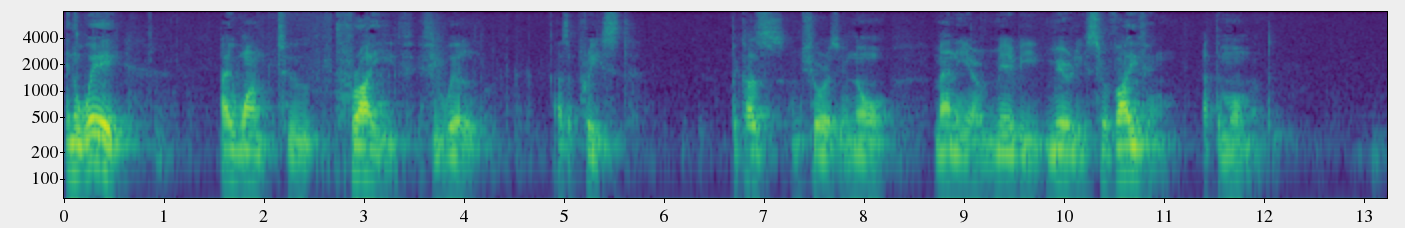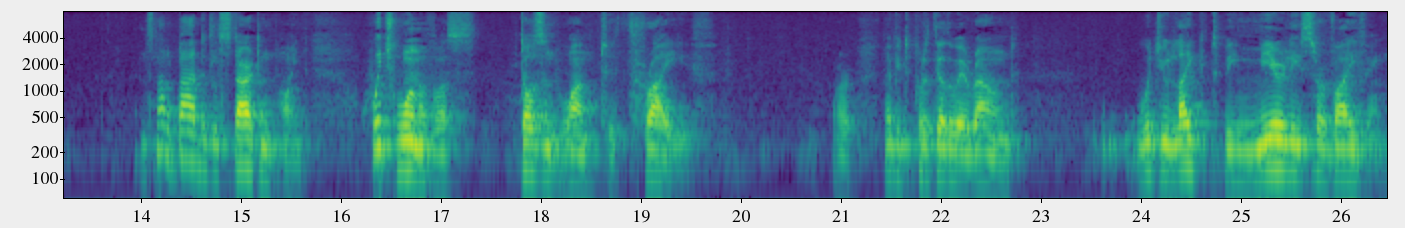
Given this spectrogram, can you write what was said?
In a way, I want to thrive, if you will, as a priest, because I'm sure, as you know, many are maybe merely surviving at the moment. It's not a bad little starting point. Which one of us doesn't want to thrive? Or maybe to put it the other way around, would you like to be merely surviving?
